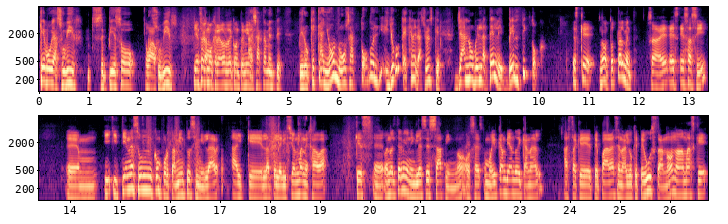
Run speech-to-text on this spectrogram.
qué voy a subir. Entonces empiezo a subir. Piensa como creador de contenido. Exactamente. Pero qué cañón, ¿no? O sea, todo el día. Y yo creo que hay generaciones que ya no ven la tele, ven TikTok. Es que, no, totalmente. O sea, e, es, así. Em, y, y, tienes un comportamiento similar al que la televisión manejaba que es, eh, bueno, el término en inglés es zapping, ¿no? O sea, es como ir cambiando de canal hasta que te paras en algo que te gusta, ¿no? Nada más que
